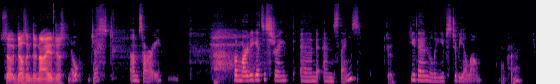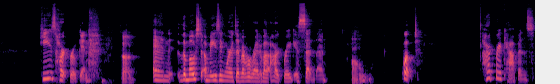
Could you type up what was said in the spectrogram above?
So it doesn't deny it. Just. Nope, just, I'm sorry. But Marty gets his strength and ends things. Good. He then leaves to be alone. Okay. He's heartbroken. Uh, And the most amazing words I've ever read about heartbreak is said then. oh. Quote Heartbreak happens.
